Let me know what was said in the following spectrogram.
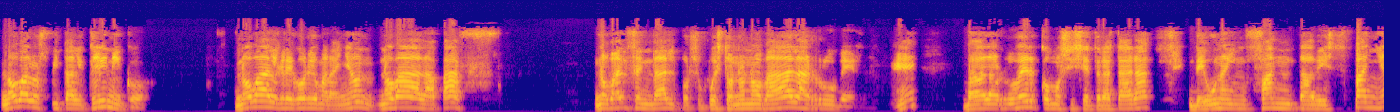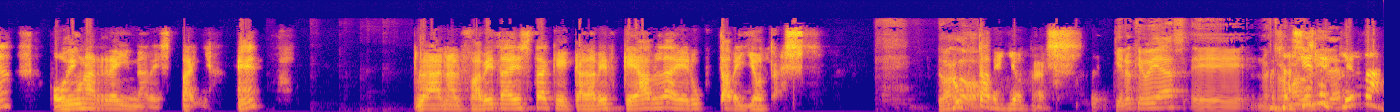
no va al Hospital Clínico, no va al Gregorio Marañón, no va a La Paz, no va al Zendal, por supuesto, no, no va a la Ruber. ¿eh? Va a la Ruber como si se tratara de una infanta de España o de una reina de España. ¿eh? La analfabeta esta que cada vez que habla eructa bellotas. Eduardo, eructa bellotas. Quiero que veas eh, nuestro Pues así amado es la líder. izquierda.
